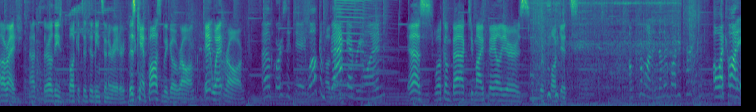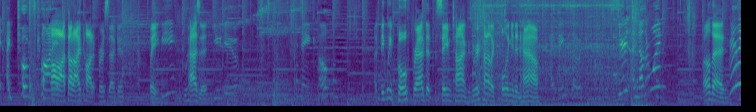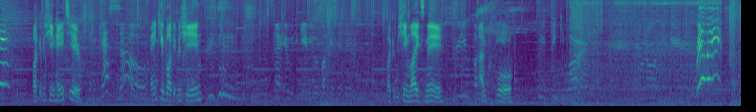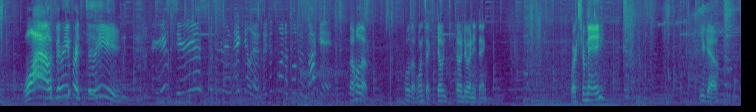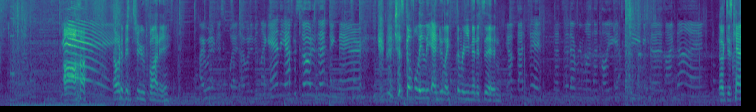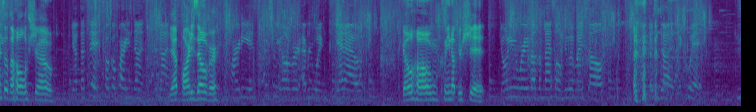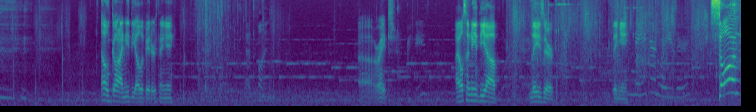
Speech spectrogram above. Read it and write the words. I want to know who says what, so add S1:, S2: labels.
S1: All right, now throw these buckets into the incinerator. This can't possibly go wrong. It went wrong.
S2: Of course it did. Welcome
S1: Oh,
S2: back, everyone.
S1: Yes, welcome back to my failures with buckets.
S2: Oh, come on, another body part. Oh, I caught it. I totes caught it. oh.
S1: I thought I caught it for a second. wait.
S2: Maybe
S1: Who has it?
S2: you do. I think. Oh,
S1: I think we both grabbed it at the same time because we were kind of like pulling it in half.
S2: I think so. Serious? Another one?
S1: Well then,
S2: Really?
S1: Bucket Machine hates you.
S2: I guess so.
S1: Thank you, Bucket Machine.
S2: It gave you a bucket, didn't it?
S1: Bucket Machine likes me.
S2: You.
S1: I'm cool.
S2: Who do you think you are? Coming all up in here. Really?
S1: Wow, three for three.
S2: Are you serious? This is ridiculous. I just want a flipping bucket.
S1: So hold up, hold up, one sec. Don't don't do anything. Works for me. You go. Aw,
S2: Yay!
S1: That would have been too funny.
S2: I would have just quit. I would have been like, and the episode is ending there.
S1: Just completely ended like three minutes in.
S2: yep, that's it. That's it, everyone. That's all you get to see because I'm done.
S1: No, just cancel the whole show.
S2: Yep, that's it. KoKo party's done. We're done.
S1: Yep, party's over.
S2: Party is officially over. Everyone, get out.
S1: Go home, clean up your shit.
S2: Don't even worry about the mess. I'll do it myself. I'm just done. I quit.
S1: Oh god, I need the elevator thingy.
S2: That's fun.
S1: Alright.
S2: Are
S1: I also need the uh laser thingy.
S2: major laser?
S1: Son!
